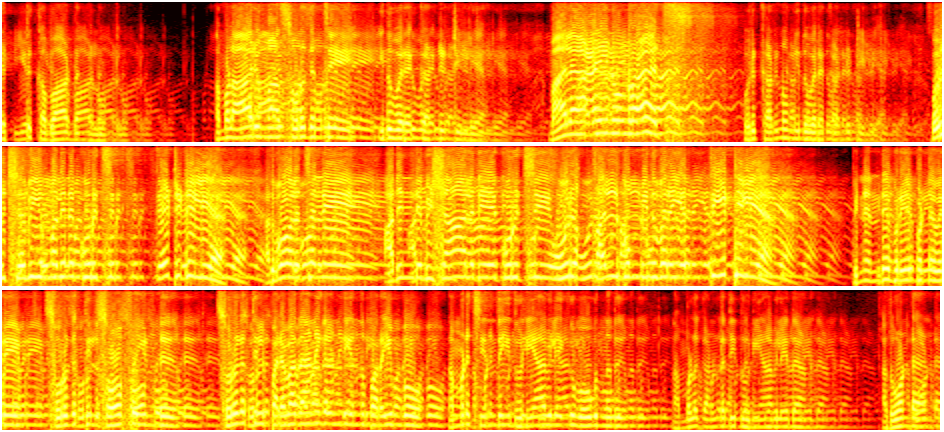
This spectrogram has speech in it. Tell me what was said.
എട്ട് കവാടങ്ങളുണ്ട്. നമ്മൾ ആരും ആ സ്വർഗത്തെ ഇതുവരെ കണ്ടിട്ടില്ല. ഒരു കണ്ണും ഇതുവരെ കണ്ടിട്ടില്ല. ഒരു ചെവിയും അതിനെ കുറിച്ച് കേട്ടിട്ടില്ല. അതുപോലെ തന്നെ അതിന്റെ വിശാലതയെ കുറിച്ച് ഒരു കൽബും ഇതുവരെ എത്തിയിട്ടില്ല. പിന്നെ എന്റെ പ്രിയപ്പെട്ടവരെ സ്വർഗത്തിൽ സോഫയുണ്ട്. സ്വർഗത്തിൽ പരവതാനികളുണ്ട് എന്ന് പറയുമ്പോ നമ്മുടെ ചിന്ത ഈ ദുനിയാവിലേക്ക് പോകുന്നത് നമ്മൾ കണ്ടത് ഈ ദുനിയാവിലേതാണ്. അതുകൊണ്ടാണ്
